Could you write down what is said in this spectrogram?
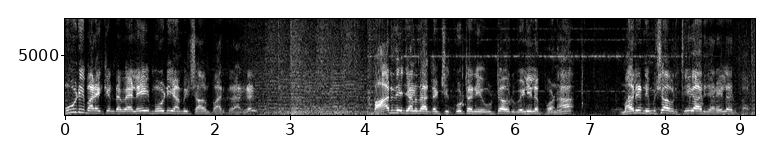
மூடி மறைக்கின்ற வேலையை மோடி அமித்ஷாவும் பார்க்கிறார்கள். பாரதிய ஜனதா கட்சி கூட்டணியை விட்டு அவர் வெளியில போனா மறு நிமிஷம் அவர் தீகார் சிறையில் இருப்பார்.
